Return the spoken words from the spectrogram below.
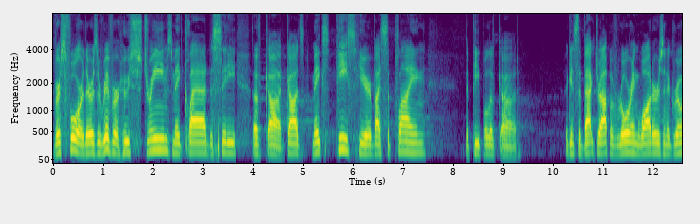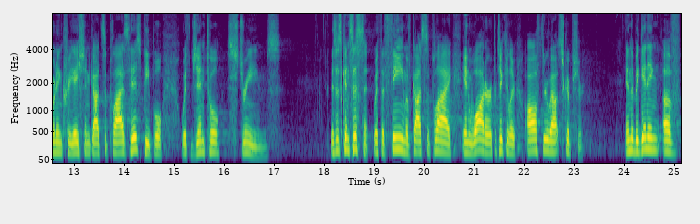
Verse 4 there is a river whose streams make glad the city of God. God makes peace here by supplying the people of God. Against the backdrop of roaring waters and a groaning creation, God supplies his people with gentle streams. This is consistent with the theme of God's supply in water, in particular, all throughout Scripture. In the beginning of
